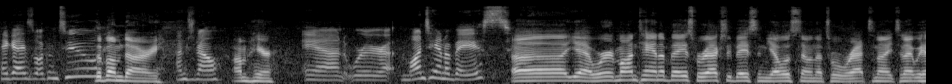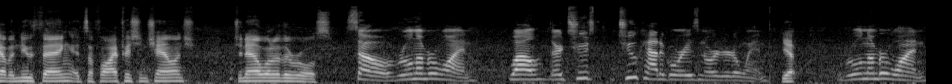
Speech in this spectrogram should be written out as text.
Hey guys, welcome to The Bum Diary. I'm Janelle, I'm here. and we're Montana based. Uh, yeah, we're Montana based. We're actually based in Yellowstone. That's where we're at tonight. Tonight we have a new thing. It's a fly fishing challenge. Janelle, what are the rules? So, rule number one. Well, there are two two categories in order to win. Yep. Rule number one,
